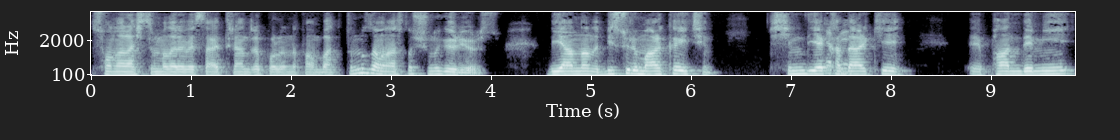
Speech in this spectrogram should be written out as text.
son araştırmalara vesaire trend raporlarına falan baktığımız zaman aslında şunu görüyoruz. Bir yandan da bir sürü marka için şimdiye Tabii. kadarki e, pandemi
